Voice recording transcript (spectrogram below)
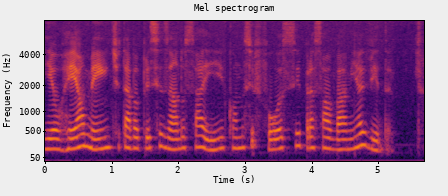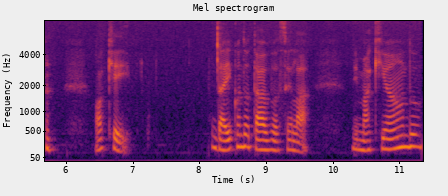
E eu realmente estava precisando sair como se fosse para salvar a minha vida. ok. Daí, quando eu estava, sei lá, me maquiando,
